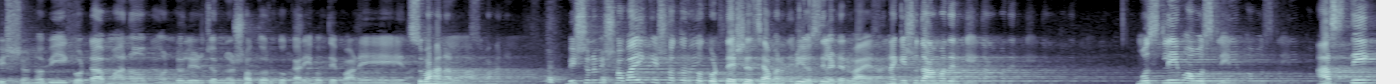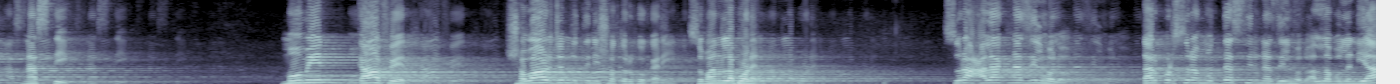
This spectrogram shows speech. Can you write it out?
বিশ্ব নবী গোটা মানব মণ্ডলীর জন্য সতর্ককারী হতে পারেন সুবহানাল্লাহ। বিশ্বনবী সবাইকে সতর্ক করতে এসেছে আমার প্রিয় সিলেটের ভাইয়েরা। নাকি শুধু আমাদেরকে? মুসলিম, অমুসলিম? আস্তিক, নাস্তিক? মুমিন, কাফের? সবার জন্য তিনি সতর্ককারী। সুবহানাল্লাহ পড়েন। সূরা আলাক নাজিল হলো। তারপর সূরা মুদ্দাসির নাজিল হলো। আল্লাহ বললেন, ইয়া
